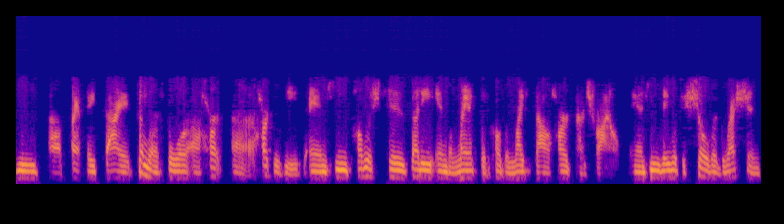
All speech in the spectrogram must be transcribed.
used uh, plant-based diet similar for uh, heart uh, heart disease. And he published his study in the Lancet called the Lifestyle Heart uh, Trial, and he was able to show regression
